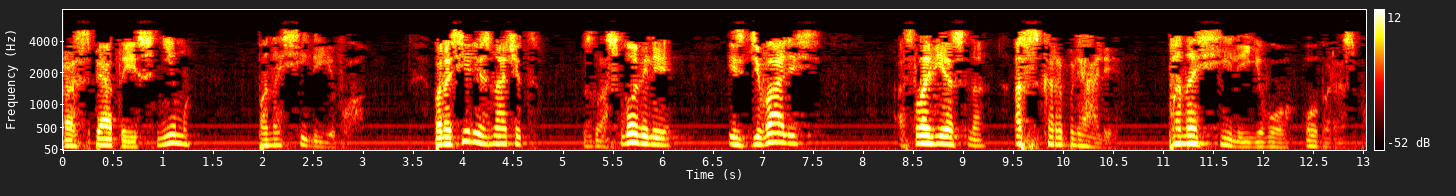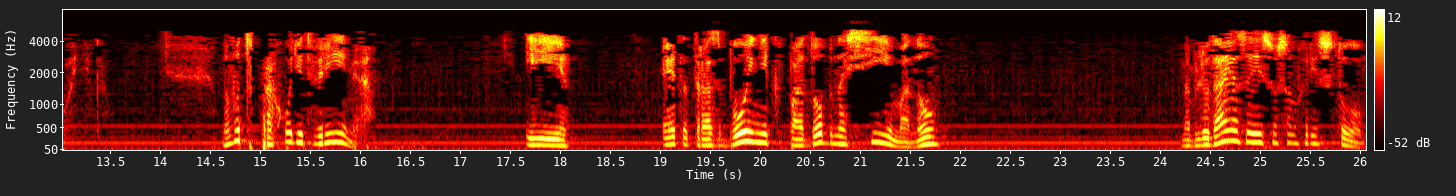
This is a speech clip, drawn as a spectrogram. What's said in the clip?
распятые с ним, поносили его. Поносили, значит, злословили, издевались, словесно оскорбляли, поносили его оба разбойника. Но вот проходит время, и этот разбойник, подобно Симону, наблюдая за Иисусом Христом,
